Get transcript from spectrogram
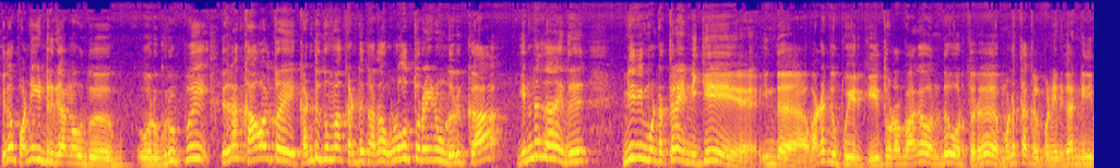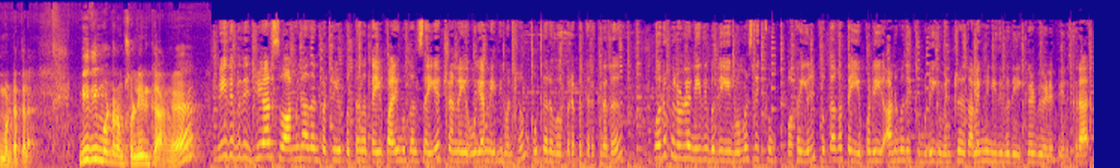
ஏதோ பண்ணிக்கிட்டு இருக்காங்க ஒரு ஒரு குரூப்பு இதெல்லாம் காவல்துறை கண்டுக்குமா கண்டுக்காதா? உளவுத்துறைன்னு ஒன்று இருக்கா? என்னதான் இது? நீதிமன்றத்தில் இன்னைக்கு இந்த வழக்கு போயிருக்கு. இது தொடர்பாக வந்து ஒருத்தர் மனு தாக்கல் பண்ணியிருக்காரு நீதிமன்றத்தில். நீதிமன்றம் சொல்லியிருக்காங்க. நீதிபதி ஜி ஆர் சுவாமிநாதன் பற்றிய புத்தகத்தை பறிமுதல் செய்ய சென்னை உயர்நீதிமன்றம் உத்தரவு பிறப்பித்திருக்கிறது. பொறுப்பில் உள்ள நீதிபதியை விமர்சிக்கும் வகையில் புத்தகத்தை எப்படி அனுமதிக்க முடியும் என்று தலைமை நீதிபதி கேள்வி எழுப்பியிருக்கிறார்.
